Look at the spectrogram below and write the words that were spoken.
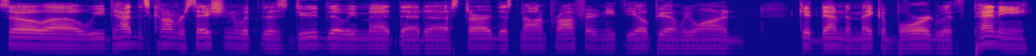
so uh, we had this conversation with this dude that we met that uh, started this nonprofit in Ethiopia, and we wanted to get them to make a board with Penny,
